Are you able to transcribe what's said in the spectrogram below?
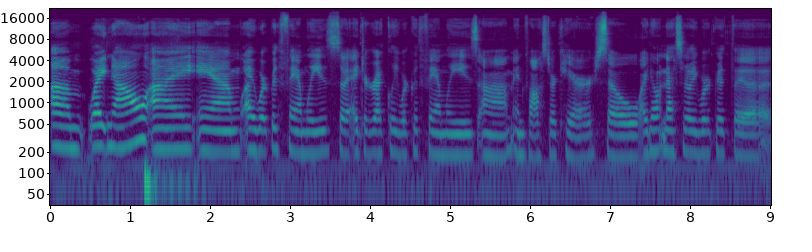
Um, right now, I am. I work with families, so I directly work with families um, in foster care. So I don't necessarily work with the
